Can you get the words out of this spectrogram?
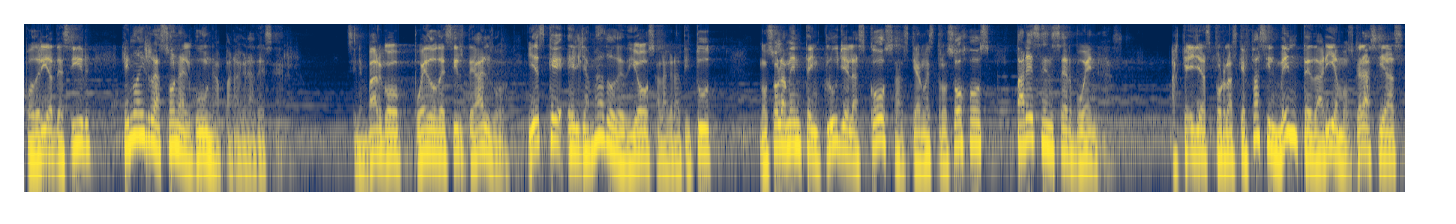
podrías decir que no hay razón alguna para agradecer. Sin embargo, puedo decirte algo, y es que el llamado de Dios a la gratitud no solamente incluye las cosas que a nuestros ojos parecen ser buenas, aquellas por las que fácilmente daríamos gracias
